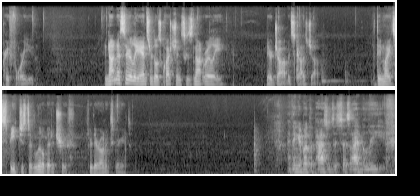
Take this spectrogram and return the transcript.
pray for you. And not necessarily answer those questions because it's not really their job, it's God's job. But they might speak just a little bit of truth through their own experience. I think about the passage that says, I believe,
